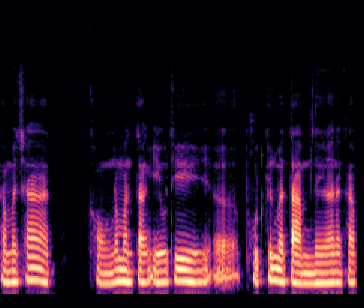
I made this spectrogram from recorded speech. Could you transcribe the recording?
ธรรมชาติของน้ำมันตังอิ้วที่ผุดขึ้นมาตามเนื้อนะครับ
